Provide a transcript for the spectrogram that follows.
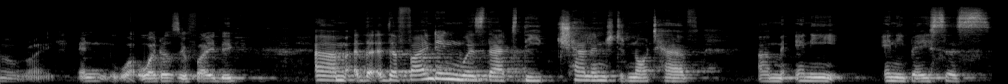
All right. And what was your finding? Um, the, the finding was that the challenge did not have um, any any basis,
